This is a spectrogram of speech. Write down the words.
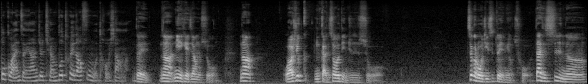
不管怎样就全部推到父母头上了？对，那你也可以这样说。那我要去你感受一点，就是说。这个逻辑是对，没有错。但是呢，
